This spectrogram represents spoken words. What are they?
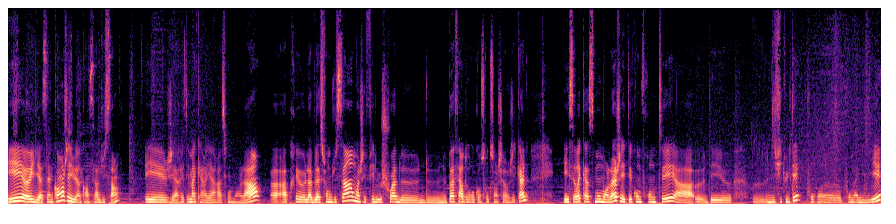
Et euh, il y a 5 ans, j'ai eu un cancer du sein. Et j'ai arrêté ma carrière à ce moment-là. Euh, après euh, l'ablation du sein, moi j'ai fait le choix de, ne pas faire de reconstruction chirurgicale. Et c'est vrai qu'à ce moment-là, j'ai été confrontée à des difficultés pour, pour m'habiller.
